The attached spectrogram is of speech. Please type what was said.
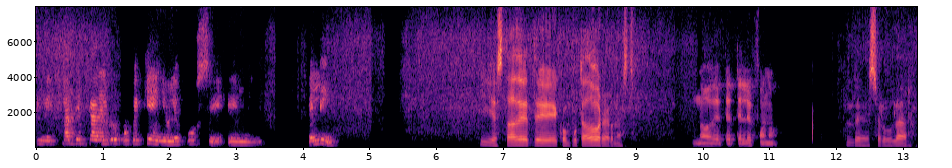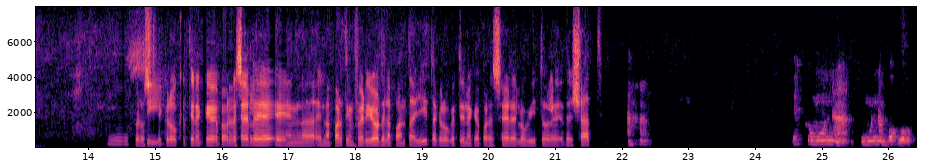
en el chat de acá del grupo pequeño le puse el, el link. Y está desde computadora, Ernesto, No, desde teléfono. de celular. Pero sí. Sí. creo que tiene que aparecerle en la, en la parte inferior de la pantallita, creo que tiene que aparecer el loguito de, de chat. Ajá. Es como una, como una bubble.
